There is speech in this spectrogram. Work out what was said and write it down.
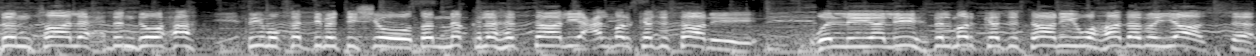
بن صالح بن دوحة في مقدمة الشوط. النقلة التالية على المركز الثاني. واللي يليه بالمركز الثاني وهذا مياس.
